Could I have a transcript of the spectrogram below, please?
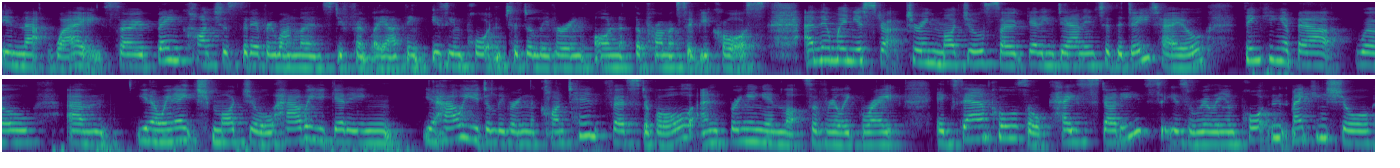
in that way. So being conscious that everyone learns differently, I think is important to delivering on the promise of your course. And then when you're structuring modules, so getting down into the detail, thinking about, well, um, you know, in each module, how are you getting, you know, how are you delivering the content, first of all, and bringing in lots of really great examples or case studies is really important. Making sure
